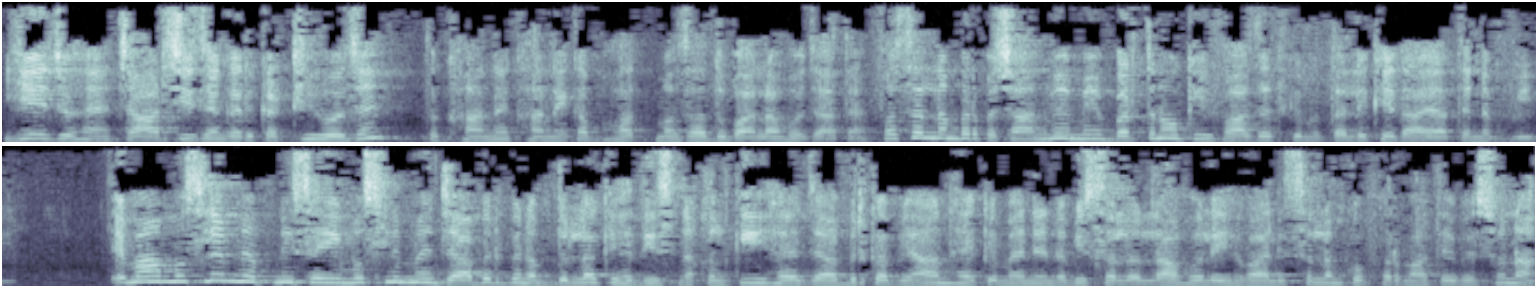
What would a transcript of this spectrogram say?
یہ جو ہے چار چیزیں اگر اکٹھی ہو جائیں تو کھانے کھانے کا بہت مزہ دوبالا ہو جاتا ہے۔ فصل نمبر پچانوے میں برتنوں کی حفاظت کے متعلق ہدایات نبی امام مسلم نے اپنی صحیح مسلم میں جابر بن عبداللہ کی حدیث نقل کی ہے۔ جابر کا بیان ہے کہ میں نے نبی صلی اللہ علیہ وآلہ وسلم کو فرماتے ہوئے سنا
